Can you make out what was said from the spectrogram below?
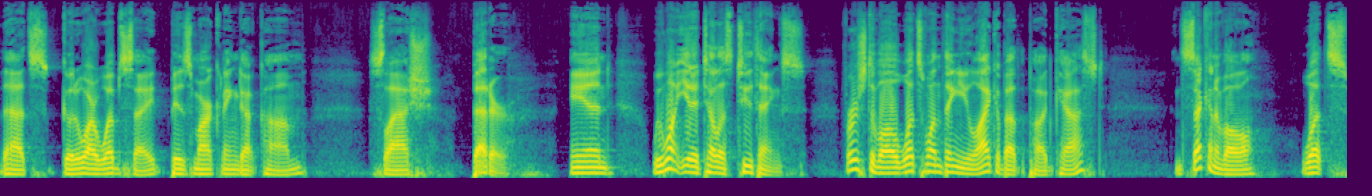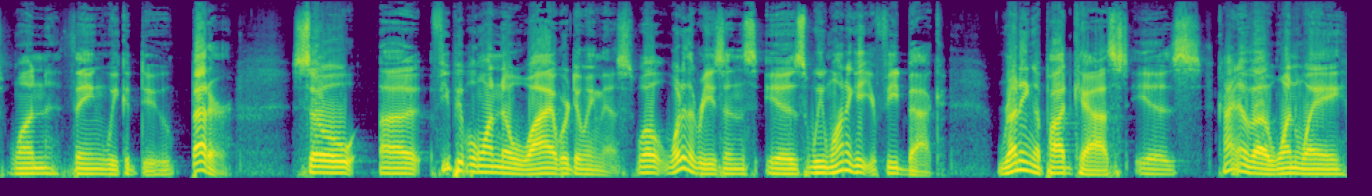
That's go to our website, bizmarketing.com slash better. And we want you to tell us two things. First of all, what's one thing you like about the podcast? And second of all, what's one thing we could do better? So, uh, a few people want to know why we're doing this. Well, one of the reasons is we want to get your feedback. Running a podcast is kind of a one way,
